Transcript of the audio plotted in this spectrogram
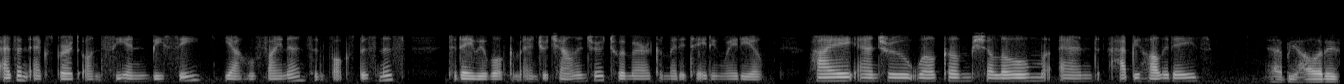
as an expert on CNBC, Yahoo Finance, and Fox Business. Today we welcome Andrew Challenger to America Meditating Radio. Hi, Andrew. Welcome, shalom, and happy holidays. Happy holidays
